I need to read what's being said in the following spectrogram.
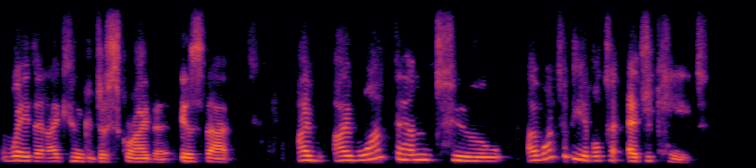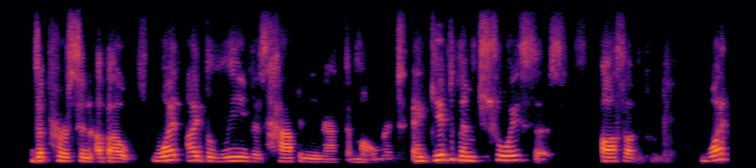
way that I can describe it is that I I want them to I want to be able to educate the person about what I believe is happening at the moment and give them choices off of what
